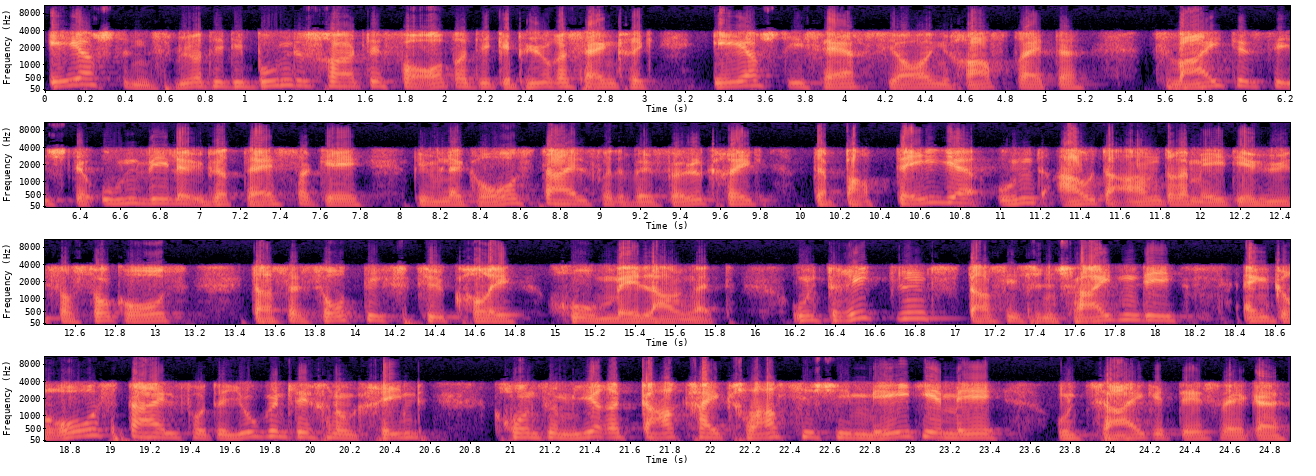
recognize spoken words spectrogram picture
Erstens würde die bundesrätlich verordnete Gebührensenkung erst in sechs Jahren in Kraft treten. Zweitens ist der Unwille über die SAG bei einem Großteil der Bevölkerung, der Parteien und auch der anderen Medienhäuser so groß, dass ein solches Zückerli kaum mehr langt. Und drittens, das ist entscheidende, ein Großteil der Jugendlichen und Kinder konsumieren gar keine klassischen Medien mehr und zeigen deswegen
